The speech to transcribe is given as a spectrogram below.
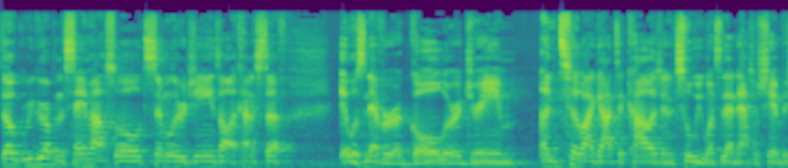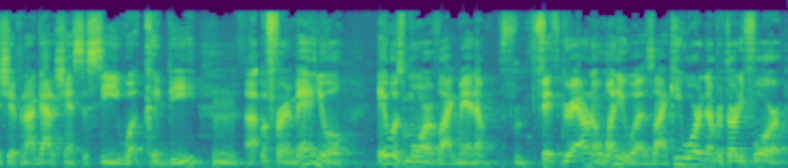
though we grew up in the same household, similar genes, all that kind of stuff, it was never a goal or a dream until I got to college and until we went to that national championship and I got a chance to see what could be. Mm. Uh, but for Emmanuel, it was more of like, man, I'm from fifth grade. I don't know when he was. Like, he wore number 34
